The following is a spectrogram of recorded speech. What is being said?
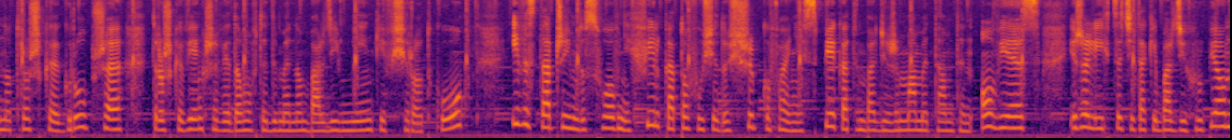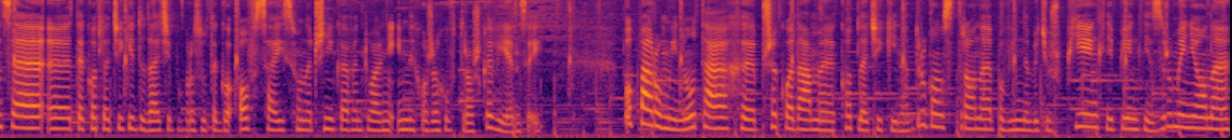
no troszkę grubsze, troszkę większe, wiadomo, wtedy będą bardziej miękkie w środku. I wystarczy im dosłownie chwilka, tofu się dość szybko, fajnie spieka, tym bardziej, że mamy tam ten owies. Jeżeli chcecie takie bardziej chrupiące e, te kotleciki, dodajcie po prostu tego owsa i słonecznika, ewentualnie innych orzechów troszkę więcej. Po paru minutach e, przekładamy kotleciki na drugą stronę, powinny być już pięknie, pięknie zrumienione.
